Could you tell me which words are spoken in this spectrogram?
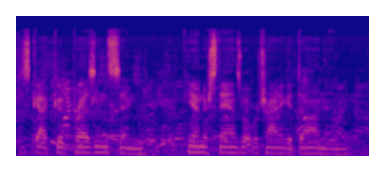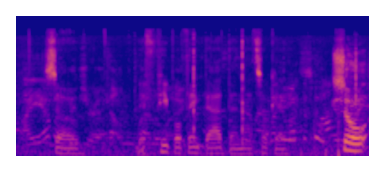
he's got good presence and he understands what we're trying to get done. And so, if people think that, then that's okay. So,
